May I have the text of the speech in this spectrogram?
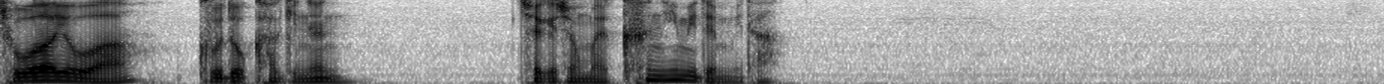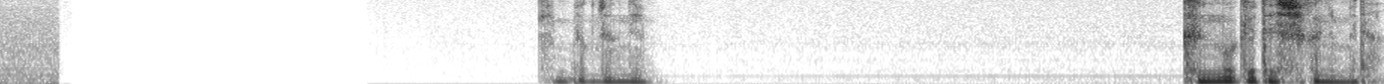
좋아요와 구독하기는 제게 정말 큰 힘이 됩니다. 김 병장님, 근무교대 시간입니다.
